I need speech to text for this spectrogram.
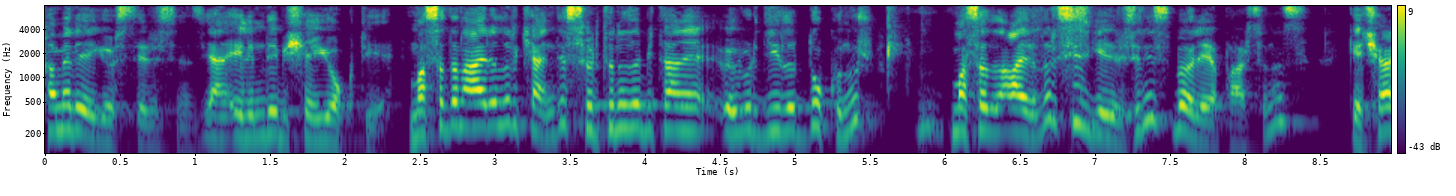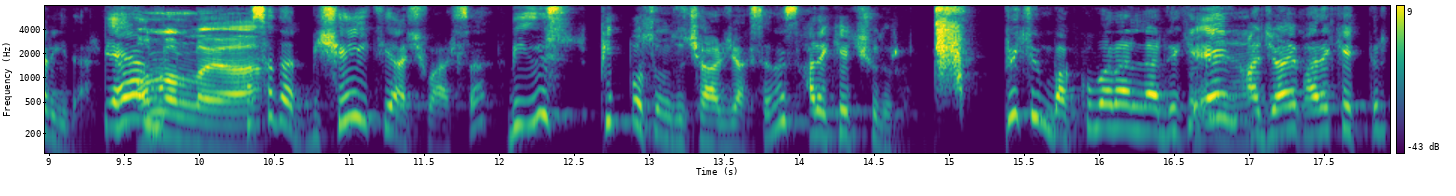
Kameraya gösterirsiniz. Yani elimde bir şey yok diye. Masadan ayrılırken de sırtınıza bir tane öbür dealer dokunur. Masadan ayrılır siz gelirsiniz böyle yaparsınız. Geçer gider. Eğer Allah Allah ya. masada bir şeye ihtiyaç varsa bir üst pitbosunuzu çağıracaksınız. Hareket şudur. Bütün bak kumarhanelerdeki en acayip harekettir.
